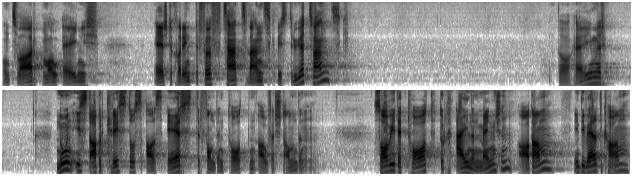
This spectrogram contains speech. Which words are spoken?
Und zwar mal einisch 1. Korinther 15, 20 bis 23. Da haben wir. Nun ist aber Christus als erster von den Toten auferstanden. So wie der Tod durch einen Menschen, Adam, in die Welt kam,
